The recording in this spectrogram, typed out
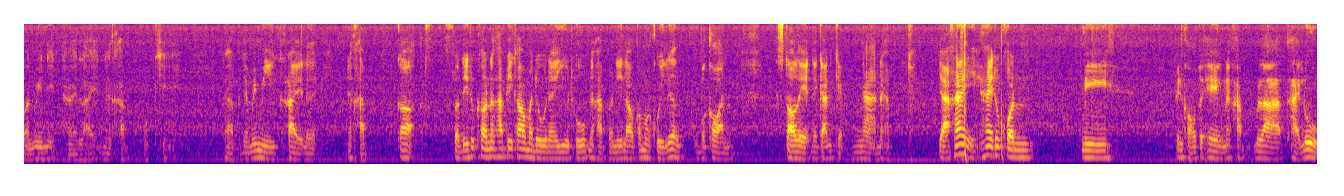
วันวินิ e ไฮไลท์นะครับโอเคนะครับยังไม่มีใครเลยนะครับ ก็สวัสดีทุกคนนะครับที่เข้ามาดูใน YouTube นะครับ วันนี้เราก็มาคุยเรื่องอุปกรณ์ storage ในการเก็บงานนะครับ อยากให้ให้ทุกคนมีเป็นของตัวเองนะครับ เวลาถ่ายรูป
